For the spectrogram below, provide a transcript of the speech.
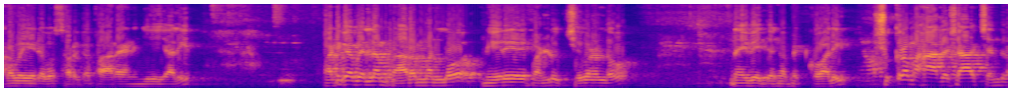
అరవై ఏడవ స్వర్గ పారాయణం చేయాలి. పటిక బెల్లం ప్రారంభంలో నేరేడు పండ్లు చివరలో నైవేద్యంగా పెట్టుకోవాలి. శుక్ర మహాదశ చంద్ర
